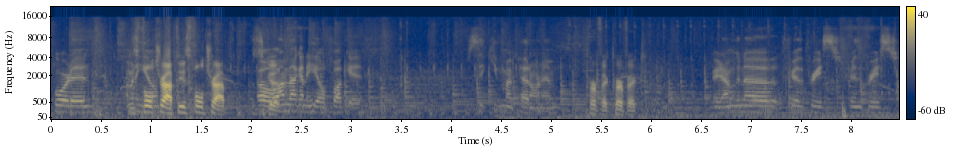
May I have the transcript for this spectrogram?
Ported. I'm He's full trapped. He's full trap. This Oh, good. I'm not gonna heal, fuck it. Just keep my pet on him. Perfect. Perfect. Alright, I'm gonna fear the priest, fear the priest.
